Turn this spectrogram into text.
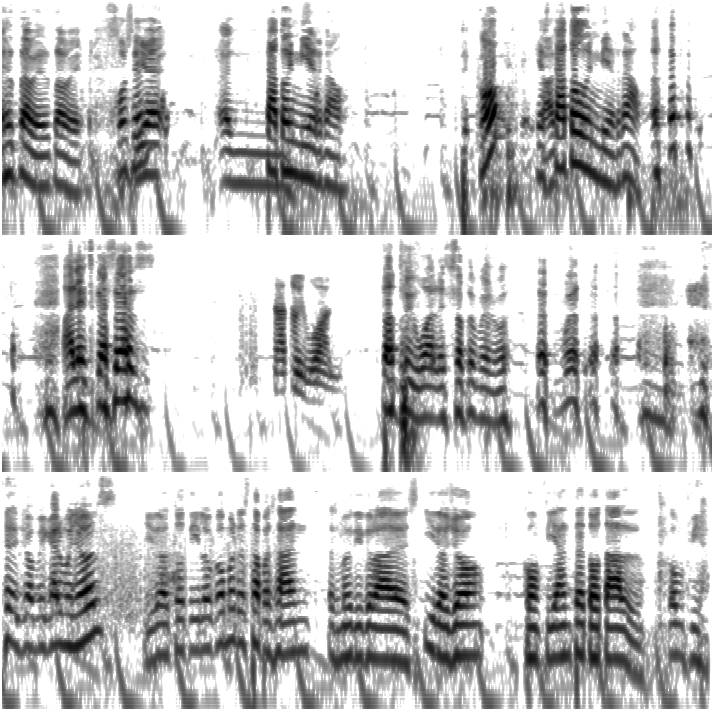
Està bé, està bé. José? I, eh, en... Tato enmierdao. Com? Que está todo enmierdao. Àlex Casas, Tato igual. Tato igual, això també és bo. Joan Miquel Muñoz, I de tot i lo com ens està passant, el meu titular és i de jo, confianta total. confia.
